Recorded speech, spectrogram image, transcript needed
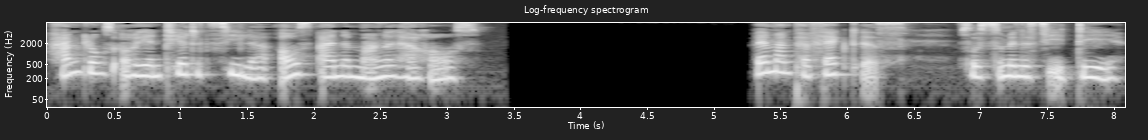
Handlungsorientierte Ziele aus einem Mangel heraus. Wenn man perfekt ist, so ist zumindest die Idee,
